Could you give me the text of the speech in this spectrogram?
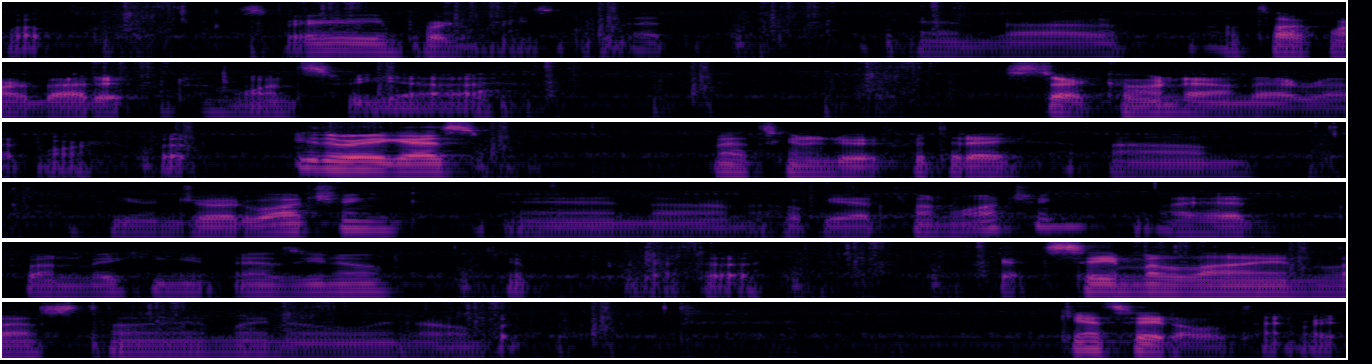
Well, it's a very important reason for that, and uh, I'll talk more about it once we uh, start going down that route more. But either way, guys, that's gonna do it for today. Um, hope you enjoyed watching, and um, I hope you had fun watching. I had fun making it, as you know. Yep, forgot to forgot to say my line last time. I know, I know, but Can't say it all the time, right?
